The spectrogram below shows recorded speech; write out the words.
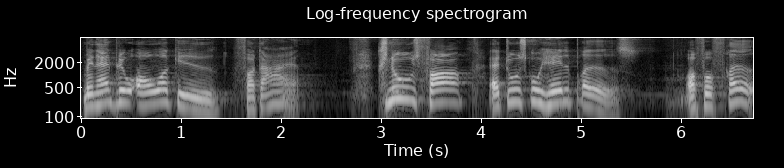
Men han blev overgivet for dig. Knus for, at du skulle helbredes og få fred.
